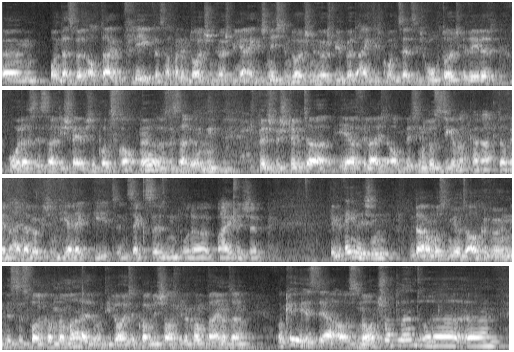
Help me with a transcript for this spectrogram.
Ähm, und das wird auch da gepflegt. Das hat man im deutschen Hörspiel ja eigentlich nicht. Im deutschen Hörspiel wird eigentlich grundsätzlich Hochdeutsch geredet oder es ist halt die schwäbische Putzfrau. Ne? Das ist halt irgendein bestimmter, eher vielleicht auch ein bisschen lustigerer Charakter, wenn einer wirklich in Dialekt geht, in Sächseln oder Bayerische. Im Englischen, daran mussten wir uns auch gewöhnen, ist es vollkommen normal und die Leute kommen, die Schauspieler kommen rein und sagen, okay, ist er aus Nordschottland oder... Äh,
